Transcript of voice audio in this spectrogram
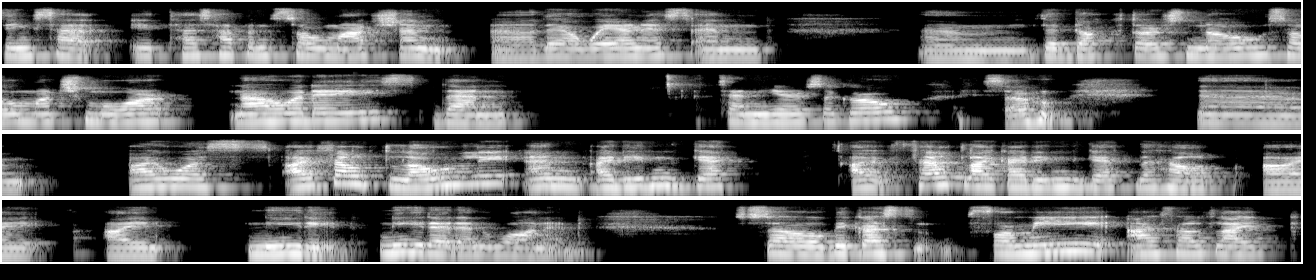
things that it has happened so much and uh, the awareness and um, the doctors know so much more nowadays than 10 years ago. So um, i was i felt lonely and i didn't get i felt like i didn't get the help i i needed needed and wanted so because for me i felt like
